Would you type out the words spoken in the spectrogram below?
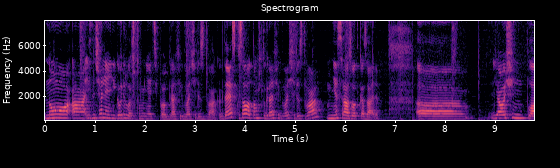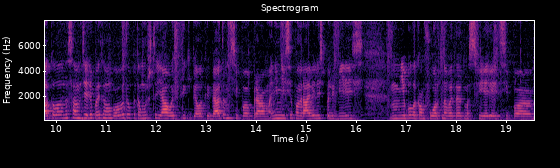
но а, изначально я не говорила, что у меня, типа, график 2 через 2. Когда я сказала о том, что график 2 через 2, мне сразу отказали. Я очень плакала, на самом деле, по этому поводу, потому что я очень прикипела к ребятам, типа, прям, они мне все понравились, полюбились, мне было комфортно в этой атмосфере, типа,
